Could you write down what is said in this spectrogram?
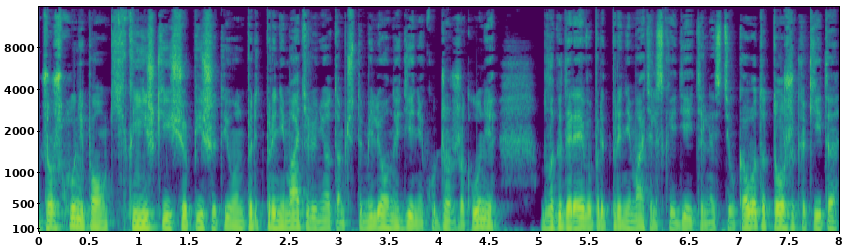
Джордж Клуни, по-моему, книжки еще пишет, и он предприниматель, у него там что-то миллионы денег у Джорджа Клуни, благодаря его предпринимательской деятельности. У кого-то тоже какие-то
